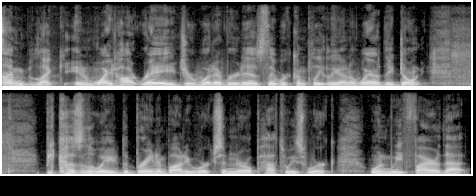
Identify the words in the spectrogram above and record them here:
I'm like in white hot rage or whatever it is. They were completely unaware. They don't because of the way the brain and body works and neural pathways work, when we fire that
